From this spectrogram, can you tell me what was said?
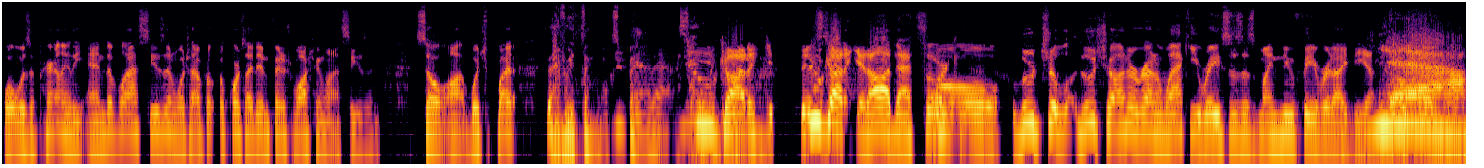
what was apparently the end of last season, which of of course I didn't finish watching last season. So, uh, which but everything looks badass. You Holy gotta crap. get This- you gotta get on that sword. Oh, Lucha Lucha Underground and Wacky Races is my new favorite idea. Yeah.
